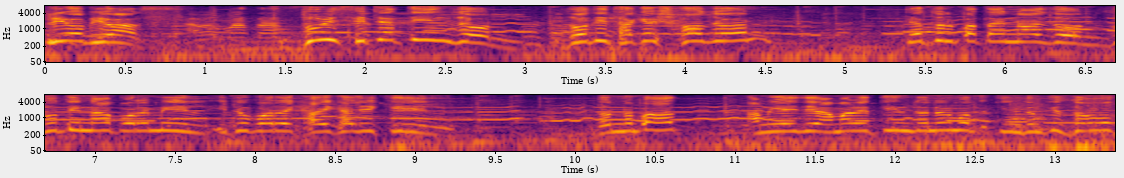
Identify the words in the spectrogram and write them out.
প্রিয় ভিউয়ার্স দুই সিটে তিনজন, যদি থাকে ছজন, তেঁতুল পাতায় নয় জন যদি না পরে মিল, ইটু পরে খাই খালি কিল। ধন্যবাদ। আমি এই যে আমার এই তিনজনের মধ্যে তিনজন কি জমক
